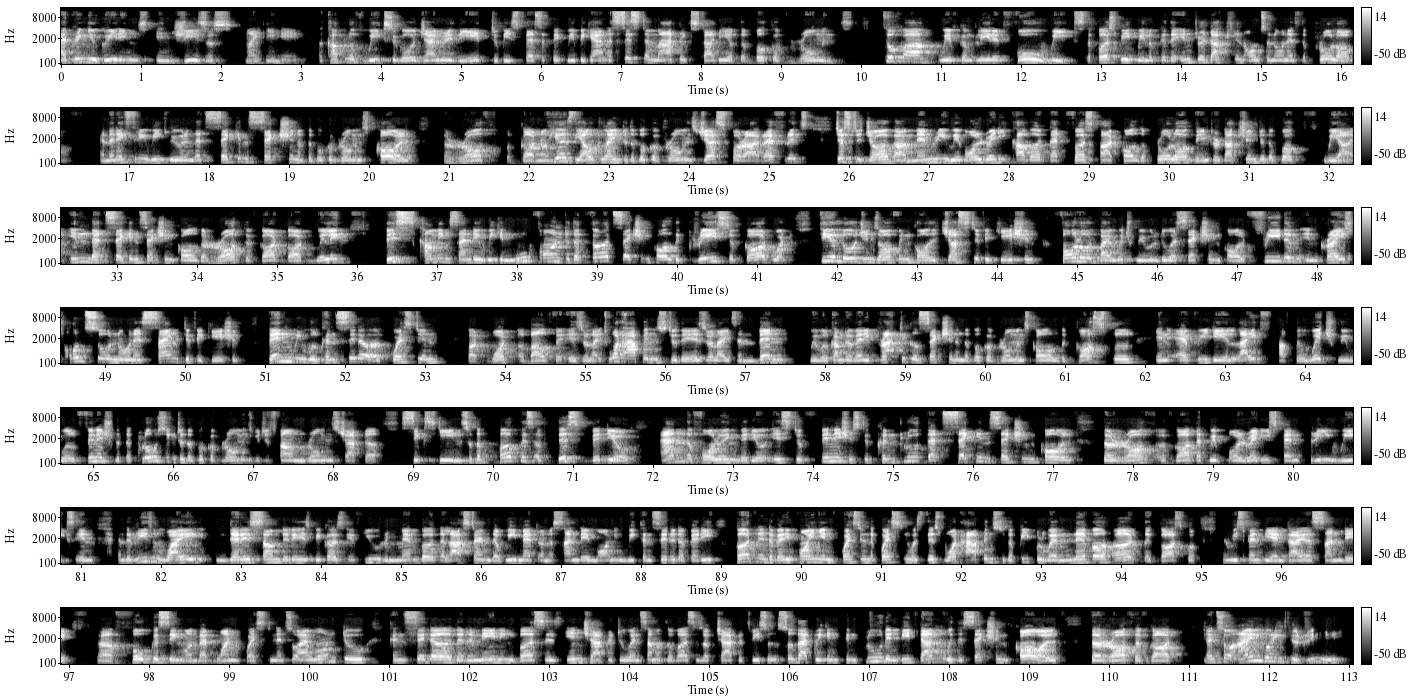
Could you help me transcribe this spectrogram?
I bring you greetings in Jesus' mighty name. A couple of weeks ago, January the 8th to be specific, we began a systematic study of the book of Romans. So far, we've completed four weeks. The first week, we looked at the introduction, also known as the prologue. And the next three weeks, we were in that second section of the book of Romans called the wrath of God. Now, here's the outline to the book of Romans just for our reference. Just to jog our memory, we've already covered that first part called the prologue, the introduction to the book. We are in that second section called the wrath of God, God willing. This coming Sunday, we can move on to the third section called the grace of God, what theologians often call justification, followed by which we will do a section called freedom in Christ, also known as sanctification. Then we will consider a question but what about the Israelites? What happens to the Israelites? And then we will come to a very practical section in the book of Romans called the gospel in everyday life, after which we will finish with the closing to the book of Romans, which is found in Romans chapter 16. So, the purpose of this video and the following video is to finish, is to conclude that second section called the wrath of God that we've already spent three weeks in. And the reason why there is some delay is because if you remember the last time that we met on a Sunday morning, we considered a very pertinent, a very poignant question. The question was this What happens to the people who have never heard the gospel? And we spent the entire Sunday uh, focusing on that one question. And so I want to consider the remaining verses in chapter 2 and some of the verses of chapter 3 so, so that we can conclude and be done with the section called the wrath of God. And so I'm going to read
